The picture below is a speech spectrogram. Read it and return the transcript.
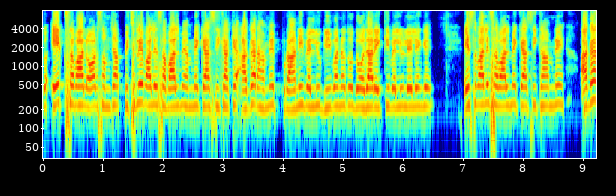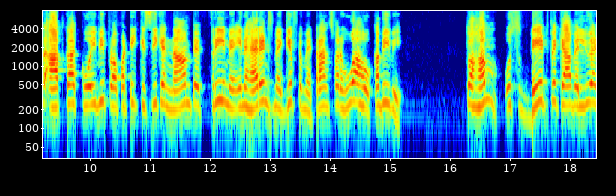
तो एक सवाल और समझा। पिछले वाले सवाल में हमने क्या सीखा कि अगर हमें पुरानी वैल्यू गिवन है तो 2001 की वैल्यू ले लेंगे। इस वाले सवाल में क्या सीखा हमने? अगर आपका कोई भी प्रॉपर्टी किसी के नाम पे फ्री में इनहेरेंस में गिफ्ट में ट्रांसफ़र हुआ हो कभी भी तो हम उस डेट पे क्या वैल्यू है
